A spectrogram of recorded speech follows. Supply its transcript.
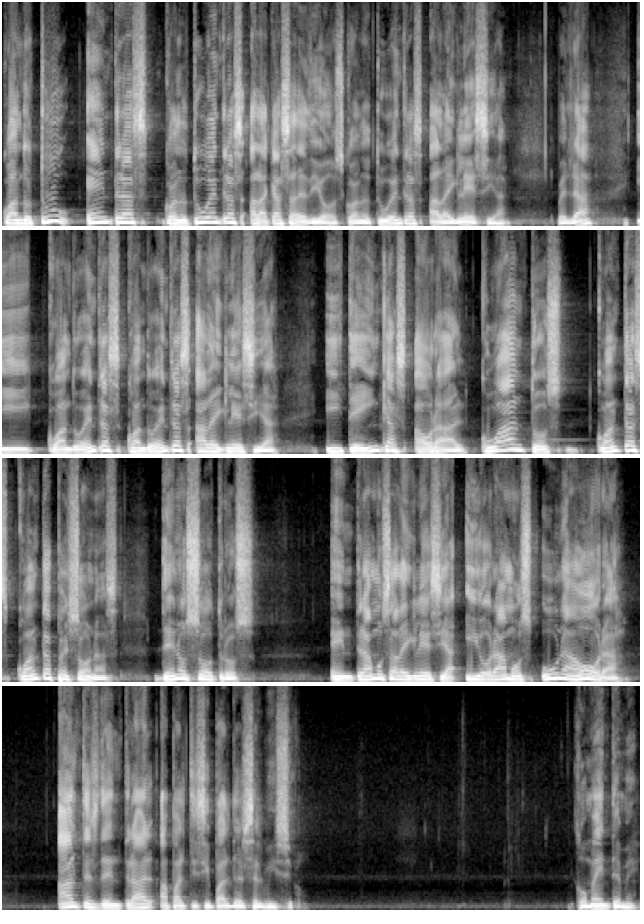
cuando tú entras, cuando tú entras a la casa de Dios, cuando tú entras a la iglesia, ¿verdad? Y cuando entras, cuando entras a la iglesia y te hincas a orar, ¿cuántos, cuántas, cuántas personas de nosotros entramos a la iglesia y oramos una hora antes de entrar a participar del servicio? Coménteme,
